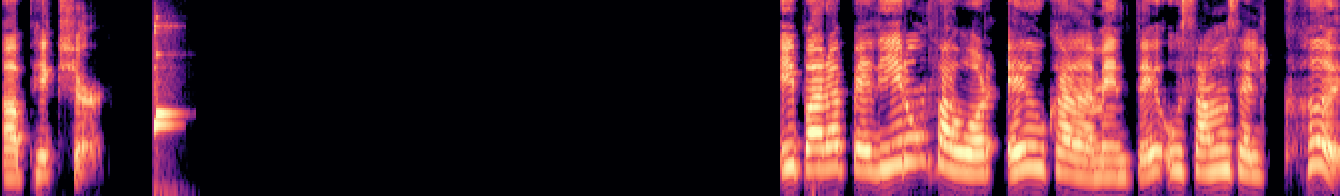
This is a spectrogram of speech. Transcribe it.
a picture. Y para pedir un favor educadamente usamos el could.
